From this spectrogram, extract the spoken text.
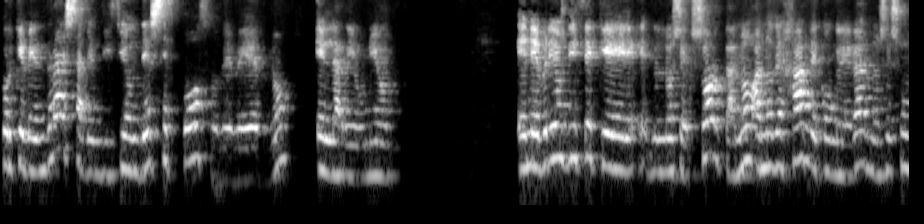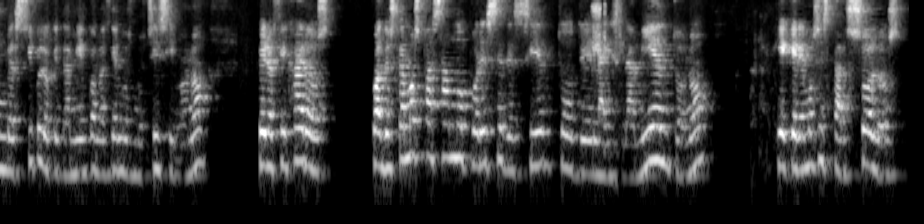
porque vendrá esa bendición de ese pozo de ver, ¿no? En la reunión. En Hebreos dice que nos exhorta ¿no? a no dejar de congregarnos. Es un versículo que también conocemos muchísimo, ¿no? Pero fijaros, cuando estamos pasando por ese desierto del aislamiento, ¿no? Que queremos estar solos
